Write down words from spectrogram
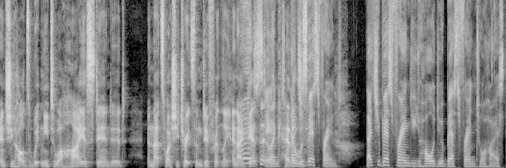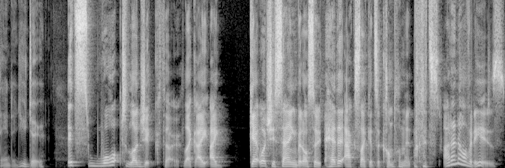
and she holds Whitney to a higher standard and that's why she treats them differently? And I, get that like. Heather That's was your best friend. That's your best friend. You hold your best friend to a higher standard. You do. It's warped logic though. Like I, I get what she's saying, but also Heather acts like it's a compliment. It's I don't know if it is.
